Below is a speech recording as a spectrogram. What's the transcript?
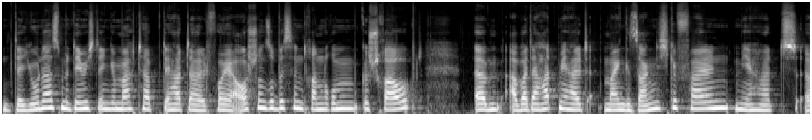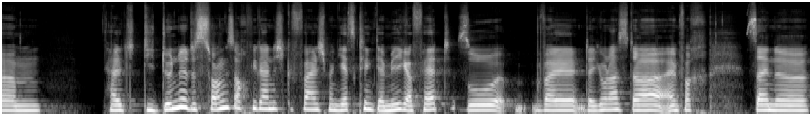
der Jonas, mit dem ich den gemacht habe, der hat da halt vorher auch schon so ein bisschen dran rumgeschraubt. Ähm, aber da hat mir halt mein Gesang nicht gefallen. Mir hat ähm, halt die Dünne des Songs auch wieder nicht gefallen. Ich meine, jetzt klingt der mega fett, so, weil der Jonas da einfach seine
